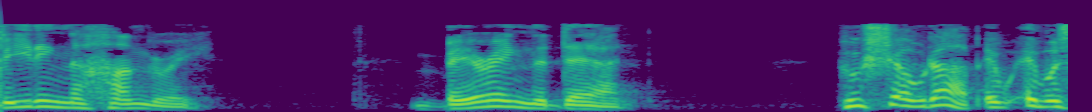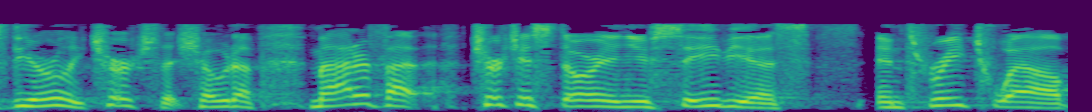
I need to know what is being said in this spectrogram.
feeding the hungry, burying the dead. Who showed up? It, it, was the early church that showed up. Matter of fact, church historian Eusebius in 312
